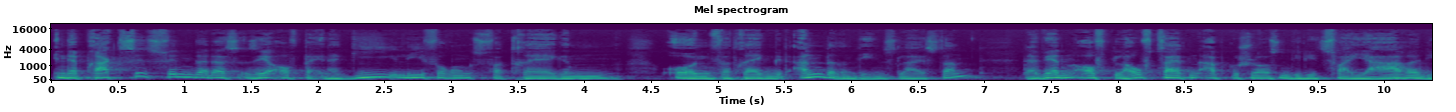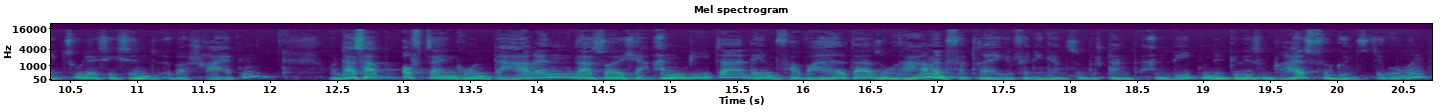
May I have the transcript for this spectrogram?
In der Praxis finden wir das sehr oft bei Energielieferungsverträgen und Verträgen mit anderen Dienstleistern. Da werden oft Laufzeiten abgeschlossen, die die zwei Jahre, die zulässig sind, überschreiten. Und das hat oft seinen Grund darin, dass solche Anbieter dem Verwalter so Rahmenverträge für den ganzen Bestand anbieten mit gewissen Preisvergünstigungen.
